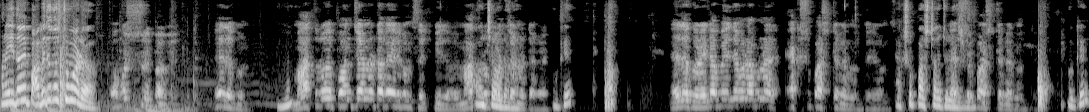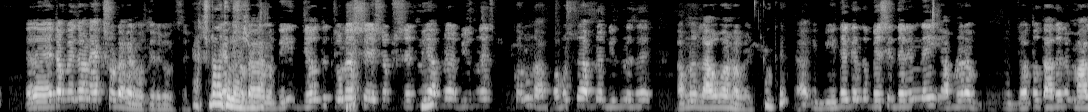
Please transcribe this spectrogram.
মানে এই দামে পাবে তো কাস্টমাররা অবশ্যই পাবে। এই দেখুন। মাত্র পঞ্চান্ন টাকা এরকম সেট পেয়ে যাবে মাত্র পঞ্চান্ন টাকা। ওকে। এই দেখুন এটা পেয়ে যাবেন আপনার একশো পাঁচ টাকার মধ্যে এরকম একশো পাঁচ টাকা চলে একশো আসবে পাঁচ টাকার মধ্যে। ওকে। এটা- পেয়ে যাবেন একশো টাকার মধ্যে এরকম সেট একশো টাকা চলে আসবে। টাকার মধ্যে। যেহেতু চলে আসছে এইসব সেট নিয়ে আপনার বিজনেস করুন অবশ্যই আপনার বিজনেসে আপনার লাভবান হবেন। ওকে। ঈদে কিন্তু বেশি দেরি নেই আপনারা যত তাদের মাল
